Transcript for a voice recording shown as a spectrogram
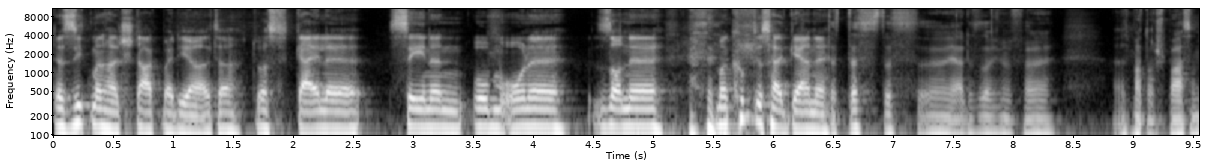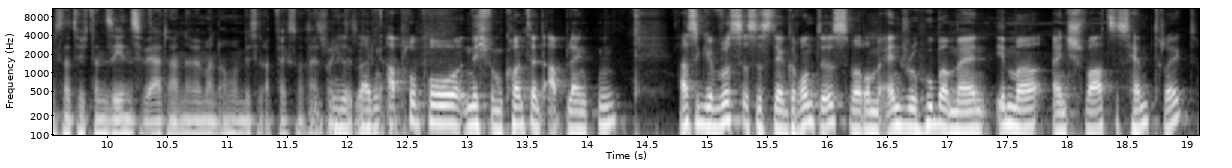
Das sieht man halt stark bei dir, Alter. Du hast geile Szenen oben ohne Sonne. Man guckt es halt gerne. Das, das, das, äh, ja, das ist auf jeden Fall, das macht auch Spaß und ist natürlich dann sehenswerter, ne, wenn man auch mal ein bisschen Abwechslung Ich reinbringt. würde sagen, apropos nicht vom Content ablenken. Hast du gewusst, dass es der Grund ist, warum Andrew Huberman immer ein schwarzes Hemd trägt?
